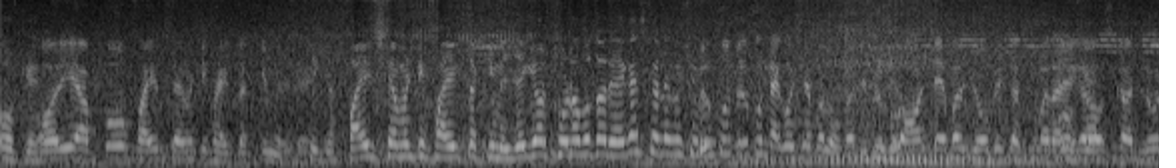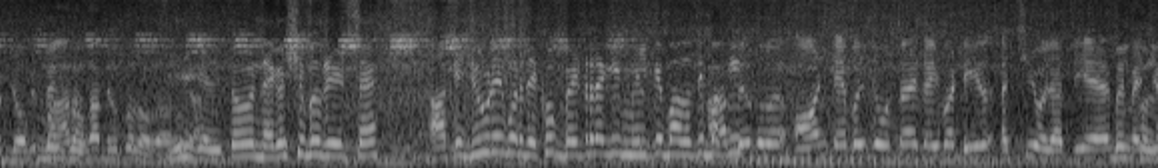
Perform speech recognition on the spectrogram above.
ओके। और ये आपको 575 तक की मिल जाएगी। ठीक है 575 तक की मिल जाएगी। और थोड़ा बहुत रहेगा इसका नेगोशिएबल बिल्कुल बिल्कुल नेगोशिएबल होगा जी बिल्कुल ऑन टेबल जो भी कस्टमर आएगा उसका जो जो भी माल होगा बिल्कुल होगा ठीक है जी तो नेगोशिएबल रेट्स हैं। आके ज़रूर एक बार देखो बेटर है कि मिल के बात होती है हाँ, बाकी बिल्कुल ऑन टेबल जो होता है कई बार डील अच्छी हो जाती है बिल्कुल।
